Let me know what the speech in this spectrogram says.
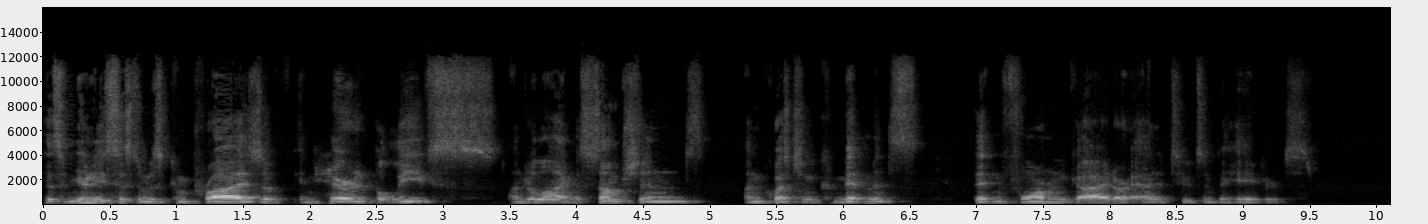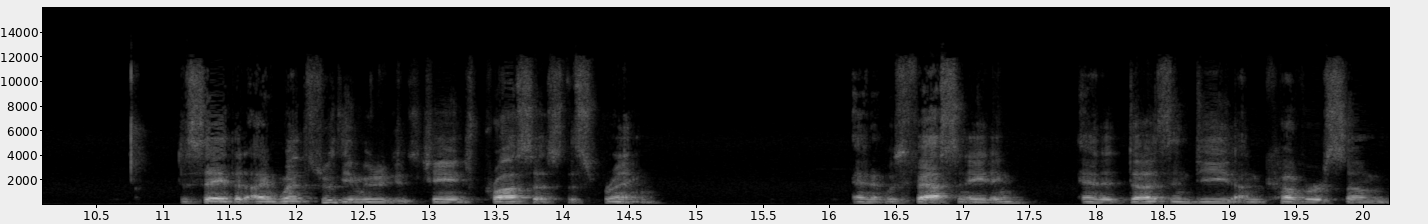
This immunity system is comprised of inherited beliefs, underlying assumptions, unquestioned commitments that inform and guide our attitudes and behaviors. To say that I went through the immunity to change process this spring, and it was fascinating, and it does indeed uncover some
